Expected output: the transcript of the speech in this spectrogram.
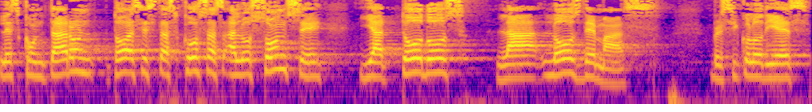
les contaron todas estas cosas a los once y a todos los demás versículo 10.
